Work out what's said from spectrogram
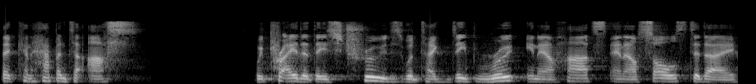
that can happen to us. We pray that these truths would take deep root in our hearts and our souls today.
